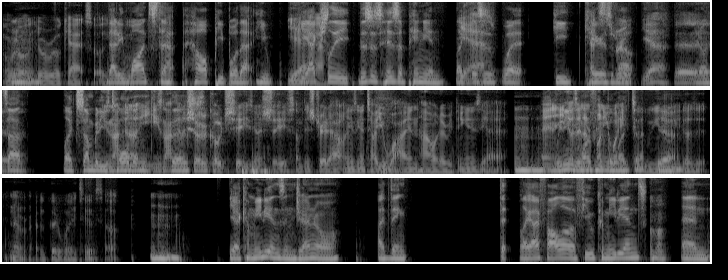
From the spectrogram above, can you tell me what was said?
a real Mhm. a real cat. So That he cool. wants to help people. That he Yeah, he actually this is his opinion. Like this is what he cares about. Yeah, You know, it's not like somebody He's told gonna. him He's not gonna this. sugarcoat shit. He's gonna say something straight out, and he's gonna tell you why and how everything is. Yeah, Mhm. and we he does it in a funny way like too. You know, Yeah. he does it in a, a good way too. So hmm Yeah, comedians in general, I think that like I follow a few comedians Uh-huh. and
